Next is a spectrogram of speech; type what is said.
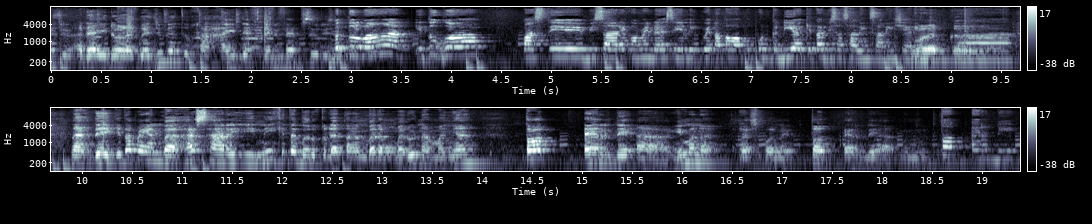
Aduh, ada idola gue juga tuh Kak Haidef dari sana. Betul banget. Itu gue pasti bisa rekomendasi liquid atau apa pun ke dia. Kita bisa saling-saling sharing Betul. juga. Nah, Deh, kita pengen bahas hari ini kita baru kedatangan barang baru namanya Tot RDA. Gimana responnya? Tot RDA menurut Tot RDA.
